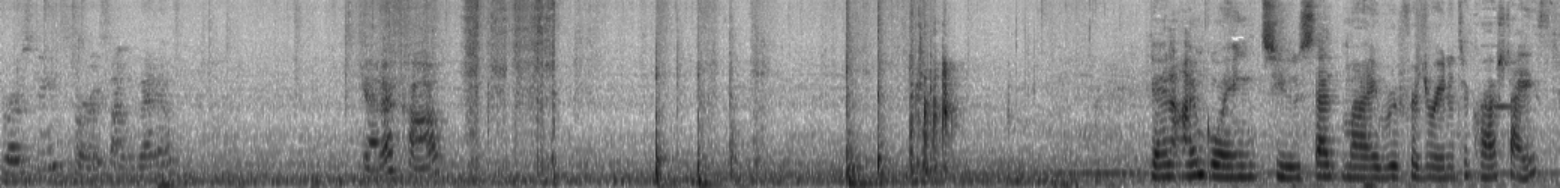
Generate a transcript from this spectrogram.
first things first, I'm gonna get a cup. Then I'm going to set my refrigerator to crushed ice.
